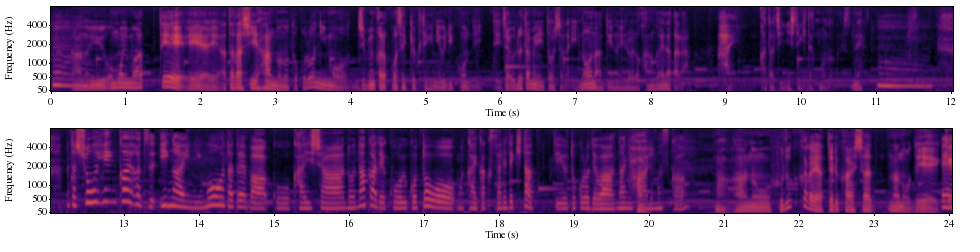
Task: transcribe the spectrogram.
うん。あのいう思いもあって、えー新しい販路のところにも自分からこう積極的に売り込んでいってじゃあ売るためにどうしたらいいの？なんていうのをいろいろ考えながら、はい、形にしてきたものですね。うん。また商品開発以外にも例えばこう会社の中でこういうことをまあ改革されてきたっていうところでは何かありますか、まあ、あの古くからやってる会社なので、ええ。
